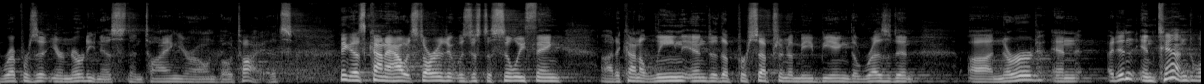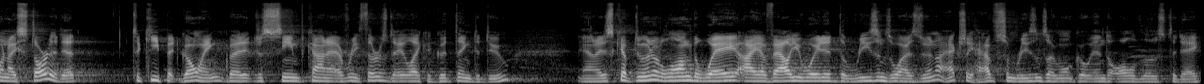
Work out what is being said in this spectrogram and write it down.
represent your nerdiness than tying your own bow tie. That's, I think that's kind of how it started. It was just a silly thing uh, to kind of lean into the perception of me being the resident uh, nerd. And I didn't intend when I started it to keep it going, but it just seemed kind of every Thursday like a good thing to do. And I just kept doing it along the way. I evaluated the reasons why I was doing it. I actually have some reasons. I won't go into all of those today.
